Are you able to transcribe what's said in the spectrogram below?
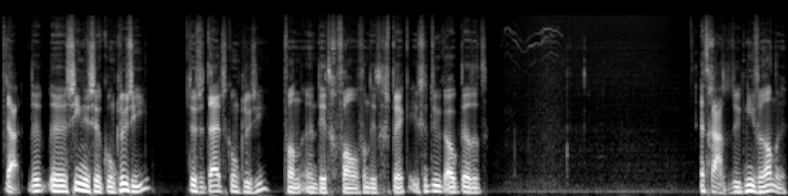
ja, de, de cynische conclusie, tussentijdsconclusie van in dit geval van dit gesprek, is natuurlijk ook dat het. Het gaat natuurlijk niet veranderen.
